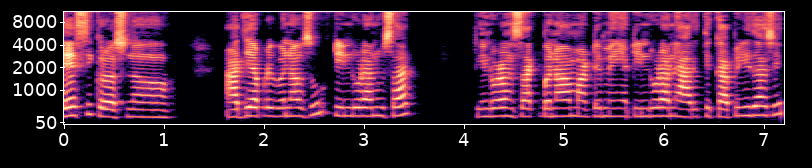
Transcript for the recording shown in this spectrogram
જય શ્રી કૃષ્ણ. આજે આપણે બનાવશું ટીંડોળાનું શાક. ટીંડોળાનું શાક બનાવવા માટે મેં અહીંયા ટીંડોળાને આ રીતે કાપી લીધા છે.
